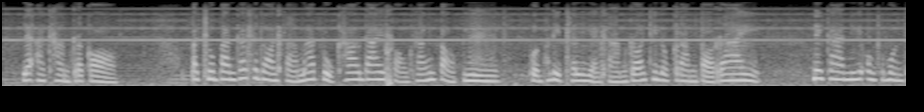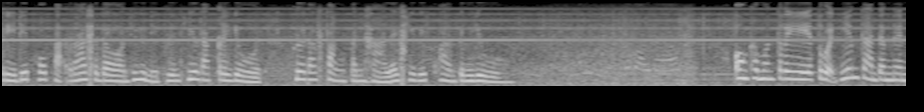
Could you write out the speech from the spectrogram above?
ำและอาคารประกอบ ปัจจุบันราษฎรสามารถปลูกข้าวได้ 2 ครั้งต่อปี ผลผลิตเฉลี่ย 300 กิโลกรัมต่อไร่ ในการนี้องคมนตรีได้พบปะราษฎรที่อยู่ในพื้นที่รับประโยชน์ เพื่อรับฟังปัญหาและชีวิตความเป็นอยู่ องคมนตรีตรวจเยี่ยมการดำเนิน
